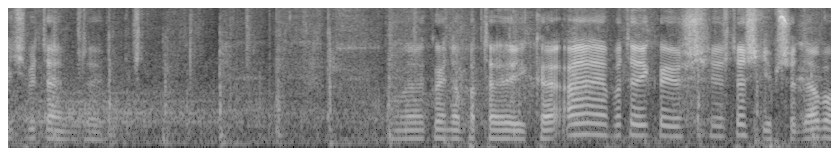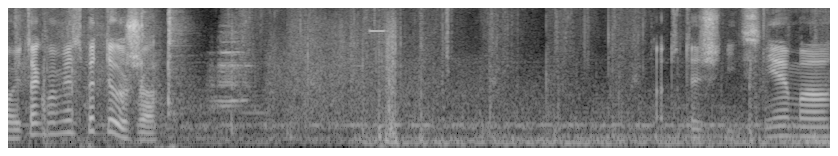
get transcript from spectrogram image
Idźmy tędy. Mamy kolejną bateryjkę, ale bateryjka już się też nie przyda, bo i tak mamy zbyt dużo. A tu też nic nie ma.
